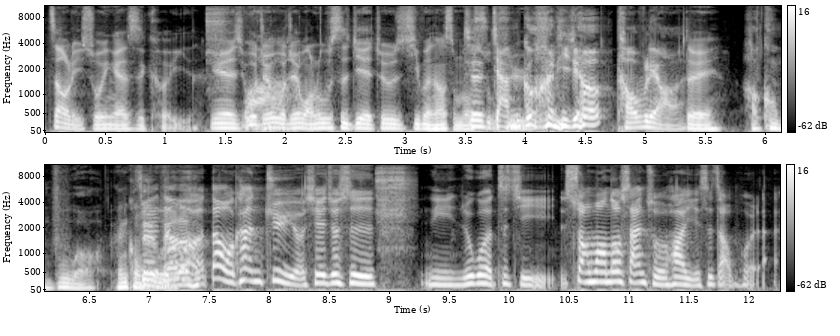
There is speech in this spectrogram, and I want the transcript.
照理说应该是可以的，因为我觉得我觉得网络世界就是基本上什么就是讲过你就逃不了了。对，好恐怖哦，很恐怖。但我但我看剧有些就是你如果自己双方都删除的话，也是找不回来。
